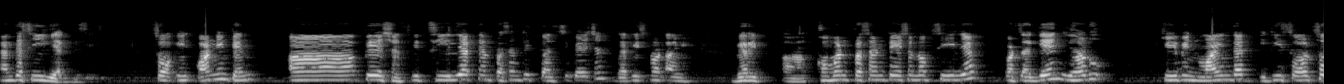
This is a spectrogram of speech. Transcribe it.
and the celiac disease. So, in 1 in 10 uh, patients with celiac can present with constipation. That is not, I mean, very uh, common presentation of celiac. But again, you have to keep in mind that it is also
